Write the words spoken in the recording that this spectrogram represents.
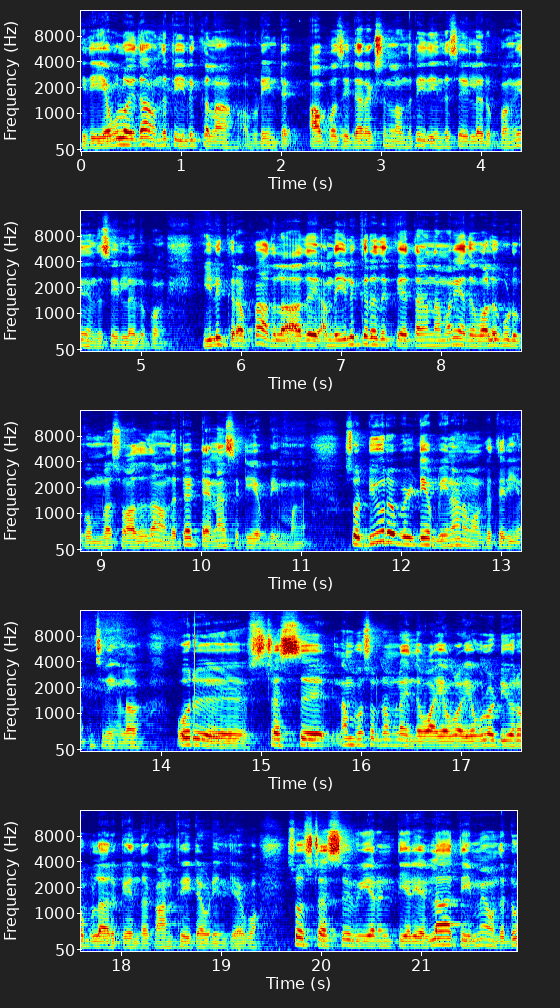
இது எவ்வளோ இதாக வந்துட்டு இழுக்கலாம் அப்படின்ட்டு. ஆப்போசிட் டைரெக்ஷனில் வந்துட்டு இது இந்த சைடில் இருப்பாங்க இது இந்த சைடில் இழுப்பாங்க. இழுக்கிறப்ப அதில் அது அந்த இழுக்கிறதுக்கு தகுந்த மாதிரி அது வலு கொடுக்கும்ல. ஸோ அதுதான் வந்துட்டு டெனாசிட்டி அப்படிம்பாங்க. ஸோ டியூரபிலிட்டி அப்படின்னா நமக்கு தெரியும் சரிங்களா? ஒரு ஸ்ட்ரெஸ்ஸு நம்ம சொல்கிறோம்ல இந்த வா- எவ்வளோ எவ்வளோ டியூரபுளாக இருக்குது இந்த கான்க்ரீட் அப்படின்னு கேட்போம். So stress stress wear and tear எல்லாத்தையுமே வந்துட்டு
